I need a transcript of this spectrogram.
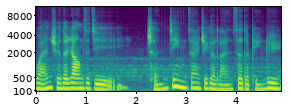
完全的让自己沉浸在这个蓝色的频率，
